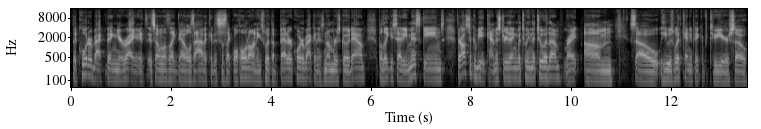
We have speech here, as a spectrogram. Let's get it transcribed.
the quarterback thing. You're right. It's it's almost like devil's advocate. It's just like, well, hold on, he's with a better quarterback, and his numbers go down. But like you said, he missed games. There also could be a chemistry thing between the two of them, right? Um, so he was with Kenny Pickett for two years, so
